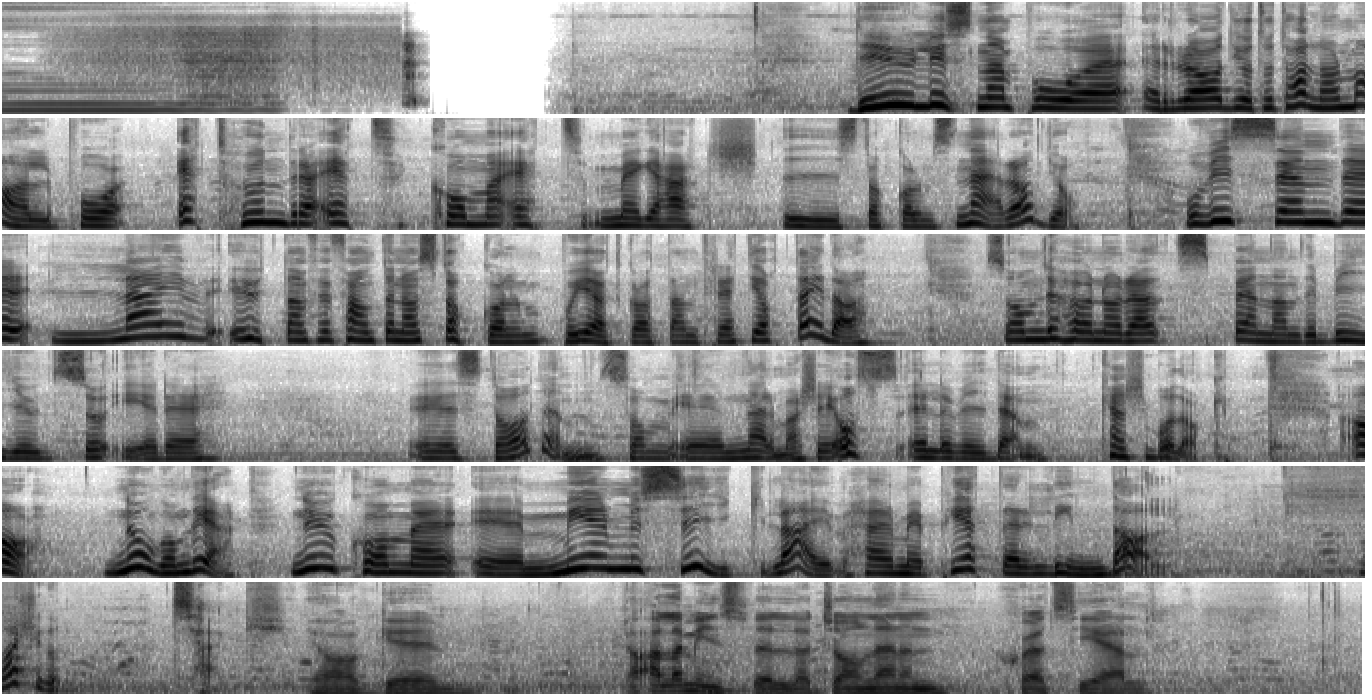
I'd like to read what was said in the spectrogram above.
Du lyssnar på Radio Total Normal på 101,1 MHz i Stockholms närradio. Och vi sänder live utanför Fountain of Stockholm på Götgatan 38 idag. Så om du hör några spännande biljud så är det eh, staden som eh, närmar sig oss, eller vi den. Kanske både och. Ja, nog om det. Nu kommer eh, mer musik live här med Peter Lindahl. Varsågod. Tack. Jag, eh, alla minns väl att John Lennon sköts ihjäl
